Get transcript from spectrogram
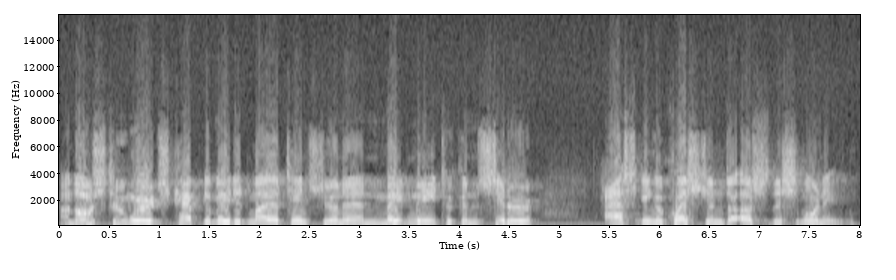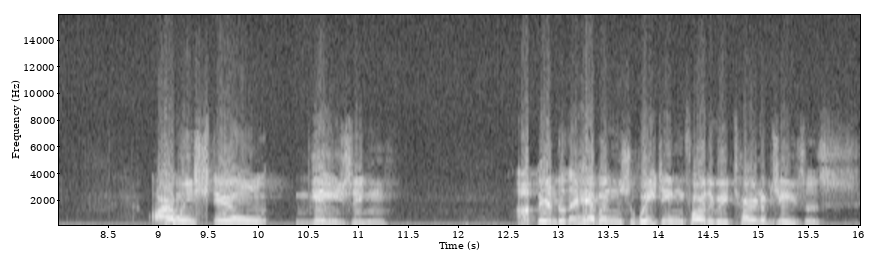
And those two words captivated my attention and made me to consider asking a question to us this morning. Are we still gazing up into the heavens, waiting for the return of Jesus?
